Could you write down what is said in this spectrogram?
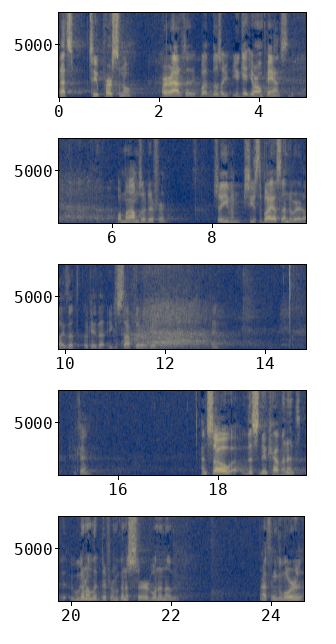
that's too personal. Her attitude, well, those are you get your own pants. but moms are different. She even she used to buy us underwear like that. Okay, that you can stop there. Okay. Okay? Okay? And so, uh, this new covenant, uh, we're going to look different. We're going to serve one another. And I think the Lord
